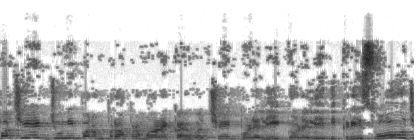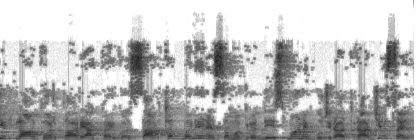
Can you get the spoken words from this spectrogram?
પછી એક જૂની પરંપરા પ્રમાણે કહેવત છે એક ગણેલી દીકરી સો જેટલા ઘર તાર્યા કહેવત સાર્થક બને ને સમગ્ર દેશમાં અને ગુજરાત રાજ્ય સહિત.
